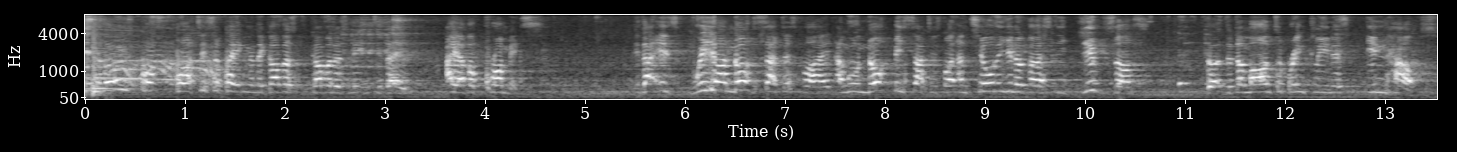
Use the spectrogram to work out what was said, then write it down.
To those participating in the governors, governor's meeting today, I have a promise. That is, we are not satisfied and will not be satisfied until the university gives us the, the demand to bring cleaners in-house.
